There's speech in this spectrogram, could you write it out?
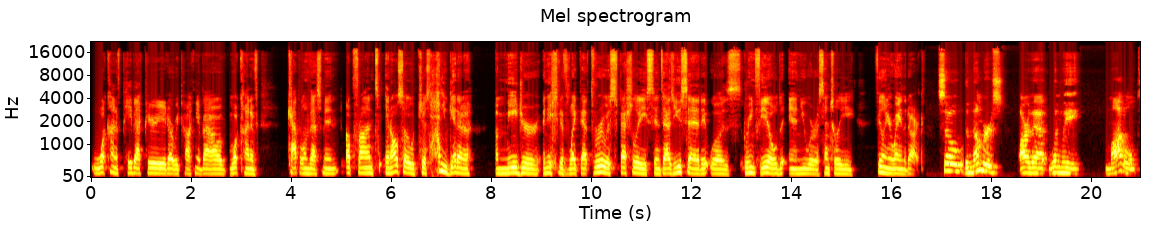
what kind of payback period are we talking about? What kind of capital investment upfront? And also just how do you get a a major initiative like that through, especially since, as you said, it was greenfield and you were essentially feeling your way in the dark? So the numbers are that when we modeled,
